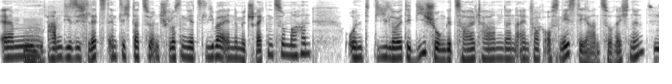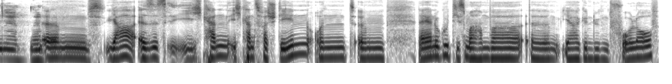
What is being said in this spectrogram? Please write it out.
ähm, mhm. haben die sich letztendlich dazu entschlossen, jetzt lieber Ende mit Schrecken zu machen und die Leute, die schon gezahlt haben, dann einfach aufs nächste Jahr anzurechnen. Ja, ja. Ähm, ja es ist, ich kann, ich kann es verstehen und ähm, naja, nur gut, diesmal haben wir ähm, ja genügend Vorlauf.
